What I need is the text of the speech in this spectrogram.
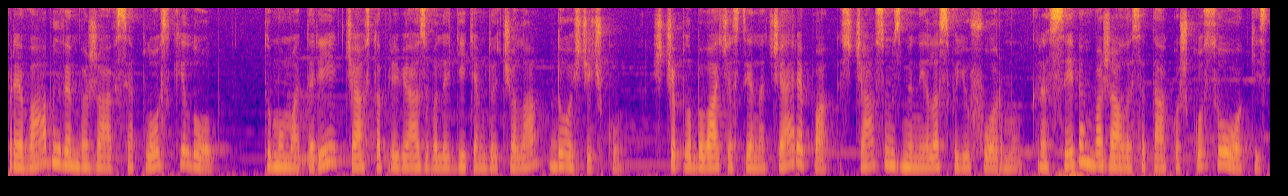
Привабливим вважався плоский лоб, тому матері часто прив'язували дітям до чола дощечку, щоб лобова частина черепа з часом змінила свою форму. Красивим вважалося також косоокість,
